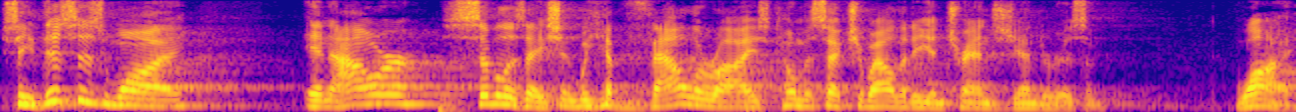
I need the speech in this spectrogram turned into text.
see this is why in our civilization we have valorized homosexuality and transgenderism why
